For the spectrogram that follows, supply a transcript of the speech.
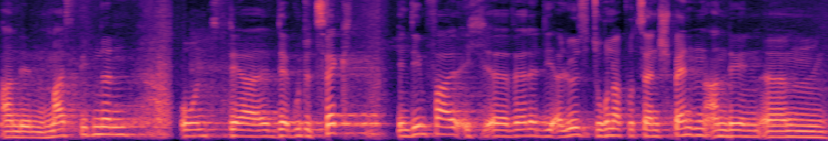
an den meistbietenden. Und der, der gute Zweck in dem Fall, ich äh, werde die Erlöse zu 100% spenden an den ähm,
